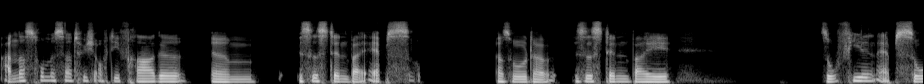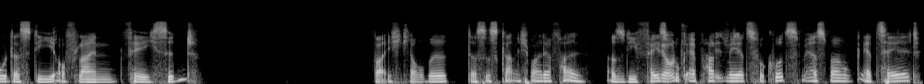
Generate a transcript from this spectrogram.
andersrum ist natürlich auch die Frage, ähm, ist es denn bei Apps, also da ist es denn bei so vielen Apps so, dass die offline fähig sind? Weil ich glaube, das ist gar nicht mal der Fall. Also die Facebook-App hat mir jetzt vor kurzem erstmal erzählt,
